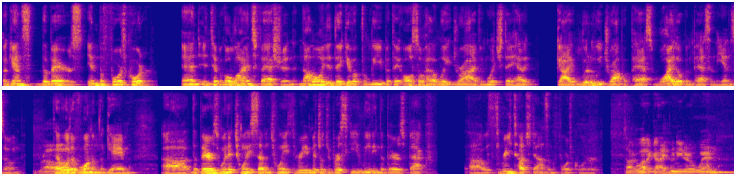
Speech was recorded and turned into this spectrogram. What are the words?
against the Bears in the fourth quarter. And in typical Lions fashion, not only did they give up the lead, but they also had a late drive in which they had a guy literally drop a pass, wide open pass in the end zone that would have won them the game. Uh, the Bears win at 27 23. Mitchell Trubisky leading the Bears back uh, with three touchdowns in the fourth quarter. Talk about a guy who needed a win.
